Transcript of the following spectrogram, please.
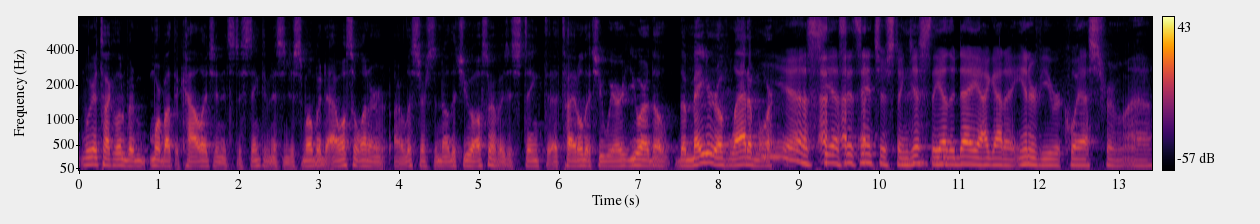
we're going to talk a little bit more about the college and its distinctiveness in just a moment. I also want our, our listeners to know that you also have a distinct uh, title that you wear. You are the the mayor of Lattimore. Yes, yes, it's interesting. Just the other day, I got an interview request from uh,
